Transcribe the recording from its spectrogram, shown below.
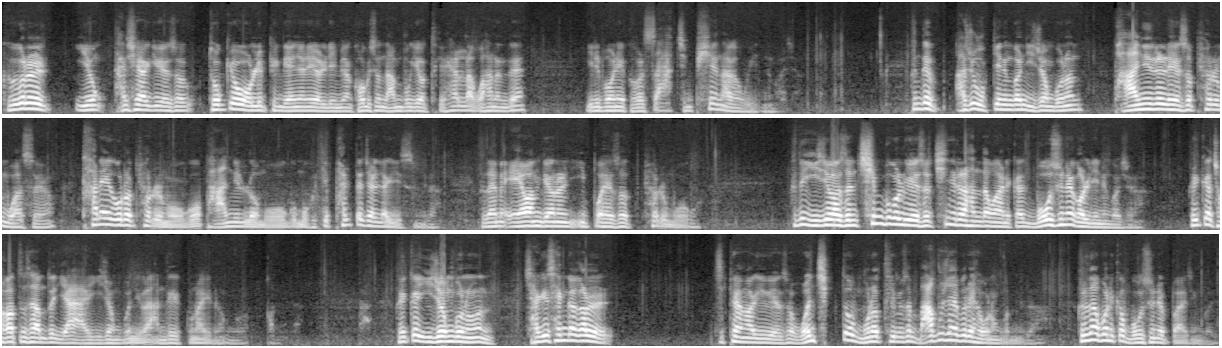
그거를 이용 다시 하기 위해서 도쿄 올림픽 내년에 열리면 거기서 남북이 어떻게 하려고 하는데 일본이 그걸 싹 지금 피해 나가고 있는 거죠. 근데 아주 웃기는 건 이 정부는 반일을 해서 표를 모았어요. 탄핵으로 표를 모으고 반일로 모으고 뭐 그렇게 팔대 전략이 있습니다. 그다음에 애완견을 이뻐해서 표를 모으고. 근데 이제 와서는 친북을 위해서 친일을 한다고 하니까 모순에 걸리는 거죠. 그러니까 저 같은 사람도 야 이 정부는 이거 안 되겠구나 이런 거 겁니다. 그러니까 이 정부는 자기 생각을 집행하기 위해서 원칙도 무너뜨리면서 마구잡이를 해오는 겁니다. 그러다 보니까 모순에 빠진 거죠.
